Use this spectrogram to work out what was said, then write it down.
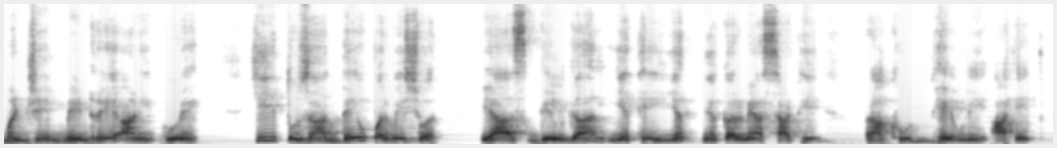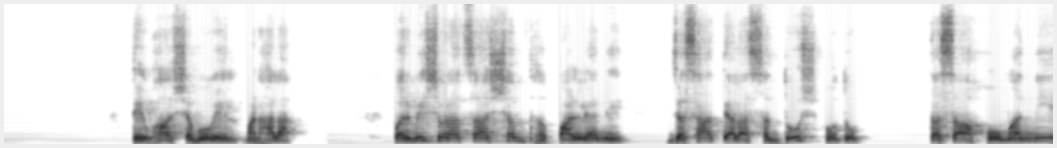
म्हणजे मेंढरे आणि गुरे ही तुझा देव परमेश्वर यास गिलगाल येथे यत्न करण्यासाठी राखून ठेवली आहेत. तेव्हा शमुवेल म्हणाला परमेश्वराचा शब्द पाळल्याने जसा त्याला संतोष होतो तसा होमांनी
